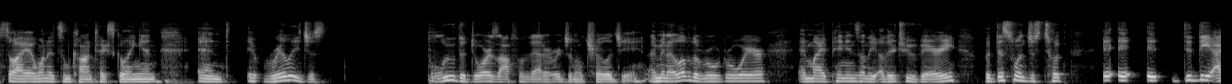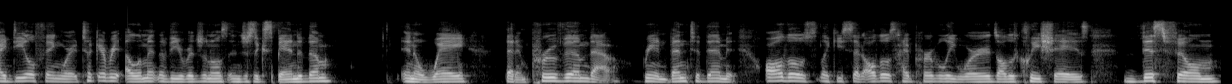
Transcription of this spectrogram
So I wanted some context going in, and it really just blew the doors off of that original trilogy. I mean, I love the Road Warrior, and my opinions on the other two vary, but this one just took it, it, it did the ideal thing where it took every element of the originals and just expanded them in a way that improved them, that reinvented them. It, all those, like you said, all those hyperbole words, all those cliches. This film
